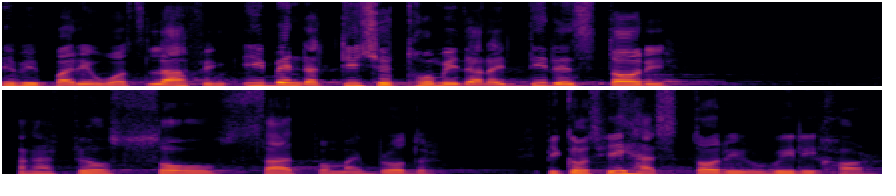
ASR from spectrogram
Everybody was laughing. Even the teacher told me that I didn't study. And I felt so sad for my brother because he had studied really hard.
